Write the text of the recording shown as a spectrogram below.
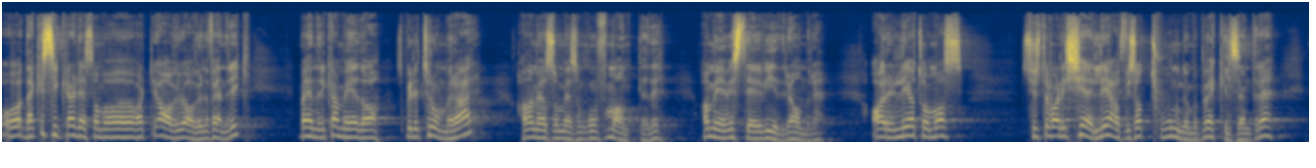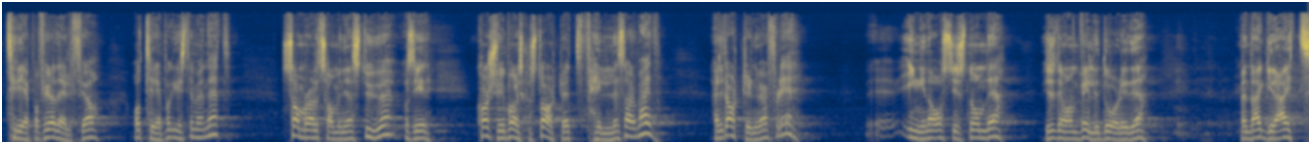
Og Det er ikke sikkert det er det som har vært avgjørende for Henrik. Men Henrik er med da, spiller trommer her. Han er med som, med som konfirmantleder. Han er med investerer investere videre i andre. Arli og Thomas syntes det var litt kjedelig at vi satt to ungdommer på Vekkelsessenteret, tre på Philadelphia og tre på Kristi menighet. Samler alle sammen i en stue og sier kanskje vi bare skal starte et felles arbeid. Det er litt artigere når vi er flere. Ingen av oss syns noe om det. Vi syns det var en veldig dårlig idé. Men det er greit.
